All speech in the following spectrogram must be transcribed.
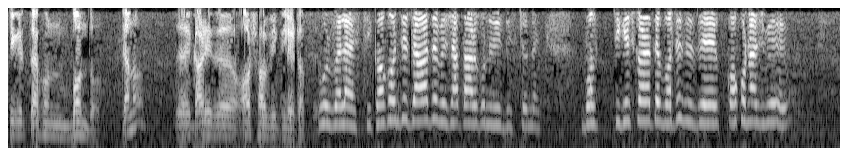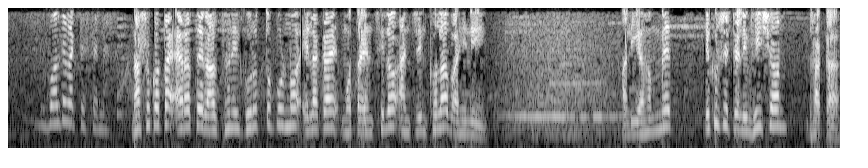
টিকিট তো এখন বন্ধ। কেন? গাড়ির অস্বাভাবিক লেট আছে। ভোরবেলা আসছি। কখন যে যাওয়া যাবে সে তার কোনো নির্দিষ্ট নেই। বল জিজ্ঞেস করাতে বলতেছে যে কখন আসবে বলতে পারতেছে না। নাশকতা এড়াতে রাজধানীর গুরুত্বপূর্ণ এলাকায় মোতায়েন ছিল আইনশৃঙ্খলা বাহিনী। আলী আহমেদ একুশে টেলিভিশন ঢাকা।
